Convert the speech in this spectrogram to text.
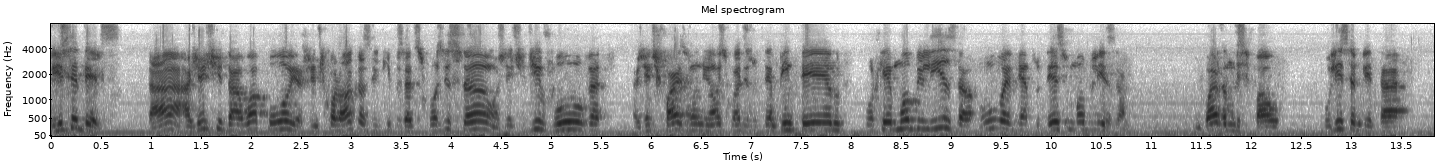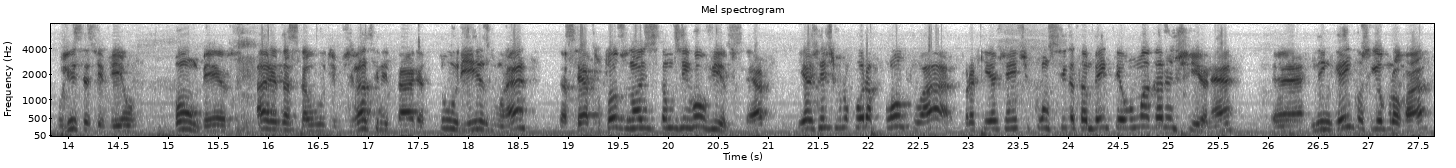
isso é deles. Tá? A gente dá o apoio, a gente coloca as equipes à disposição, a gente divulga, a gente faz reuniões com eles o tempo inteiro, porque mobiliza, um evento desse mobiliza Guarda Municipal, Polícia Militar, Polícia Civil, Bombeiros, área da saúde, vigilância sanitária, turismo, né? Tá certo? Todos nós estamos envolvidos, certo? E a gente procura pontuar para que a gente consiga também ter uma garantia, né? É, ninguém conseguiu provar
